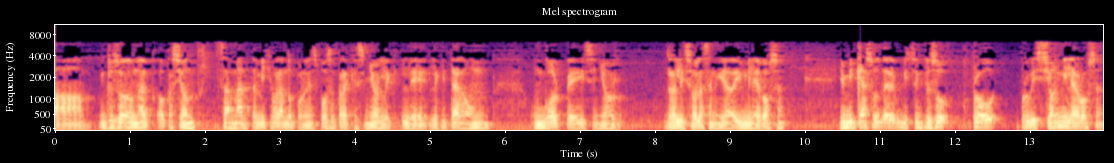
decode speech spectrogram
Ah, incluso en una ocasión, Samantha, mi hija, orando por mi esposa para que el Señor le, le- quitara un, un golpe y el Señor realizó la sanidad milagrosa. Y en mi caso, de haber visto incluso pro- provisión milagrosa,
